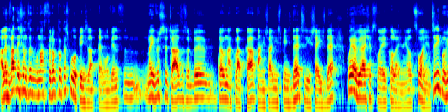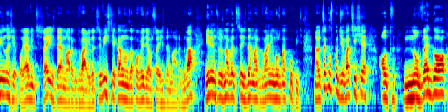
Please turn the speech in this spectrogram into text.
Ale 2012 rok to też było 5 lat temu, więc najwyższy czas, żeby pełna klatka, tańsza niż 5D, czyli 6D, pojawiła się w swojej kolejnej odsłonie. Czyli powinno się pojawić 6D Mark II. I rzeczywiście Canon zapowiedział 6D Mark II. Nie wiem, czy już nawet 6D Mark II nie można kupić. No ale czego spodziewacie się od nowego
